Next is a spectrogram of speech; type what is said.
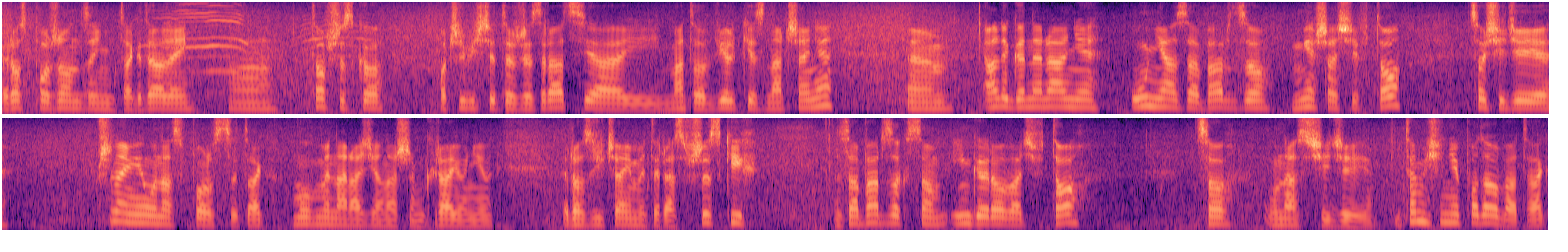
rozporządzeń i tak dalej. Mm, To wszystko oczywiście też jest racja i ma to wielkie znaczenie, em, ale generalnie Unia za bardzo miesza się w to, co się dzieje przynajmniej u nas w Polsce, tak? Mówmy na razie o naszym kraju, nie rozliczajmy teraz wszystkich. Za bardzo chcą ingerować w to, co u nas się dzieje. I to mi się nie podoba, tak?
